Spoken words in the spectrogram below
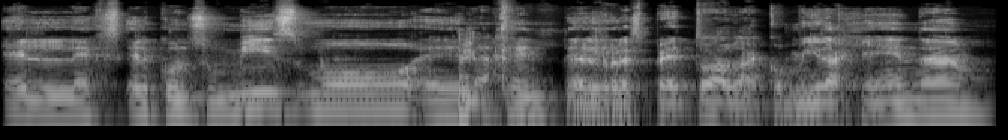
El, ex- el consumismo, eh, la gente, El respeto a la comida ajena.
